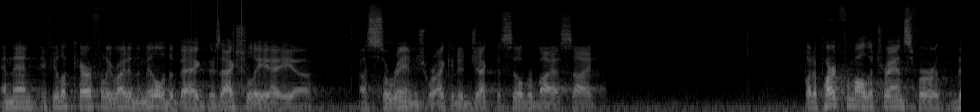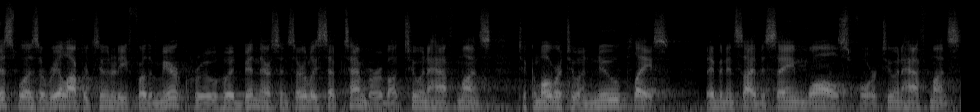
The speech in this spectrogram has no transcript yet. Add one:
And then, if you look carefully, right in the middle of the bag, there's actually a, uh, a syringe where I could inject the silver biocide. But apart from all the transfer, this was a real opportunity for the Mir crew, who had been there since early September, about two and a half months, to come over to a new place. They've been inside the same walls for two and a half months,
